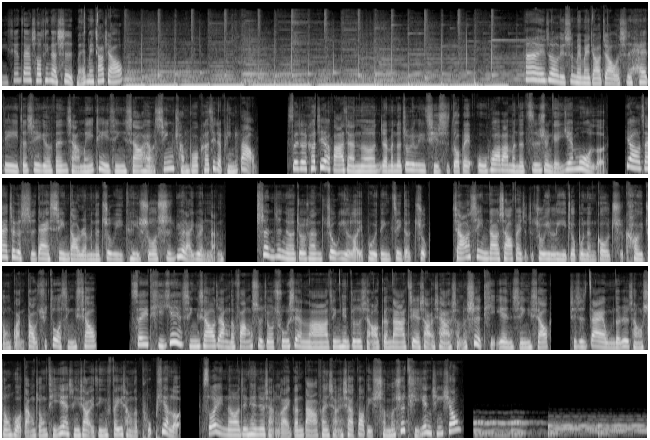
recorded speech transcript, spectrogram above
你现在收听的是美美角角。嗨，这里是美美角角，我是 Hedy，这是一个分享媒体行销还有新传播科技的频道。随着科技的发展呢，人们的注意力其实都被五花八门的资讯给淹没了。要在这个时代吸引到人们的注意，可以说是越来越难。甚至呢，就算注意了，也不一定记得住。想要吸引到消费者的注意力，就不能够只靠一种管道去做行销。所以，体验行销这样的方式就出现啦。今天就是想要跟大家介绍一下什么是体验行销。其实，在我们的日常生活当中，体验行销已经非常的普遍了。所以呢，今天就想来跟大家分享一下，到底什么是体验行销。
